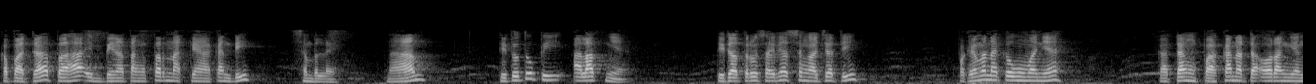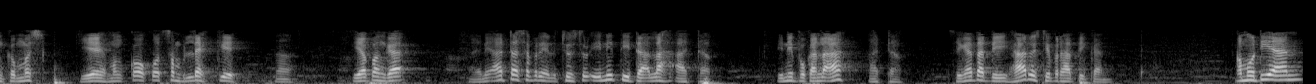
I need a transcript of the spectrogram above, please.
kepada bahaim binatang ternak yang akan disembelih. Nah, ditutupi alatnya. Tidak terus akhirnya sengaja di Bagaimana keumumannya? Kadang bahkan ada orang yang gemes, ya mengkokot sembelih ke. Nah, iya apa enggak? Nah, ini ada seperti ini. Justru ini tidaklah adab. Ini bukanlah adab. Sehingga tadi harus diperhatikan. Kemudian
